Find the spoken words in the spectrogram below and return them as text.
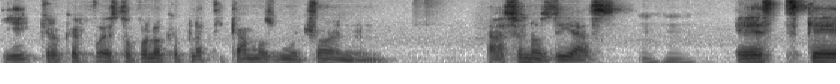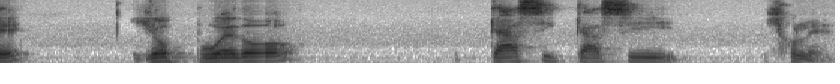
y creo que fue, esto fue lo que platicamos mucho en, hace unos días, es que yo puedo casi, casi, híjole,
